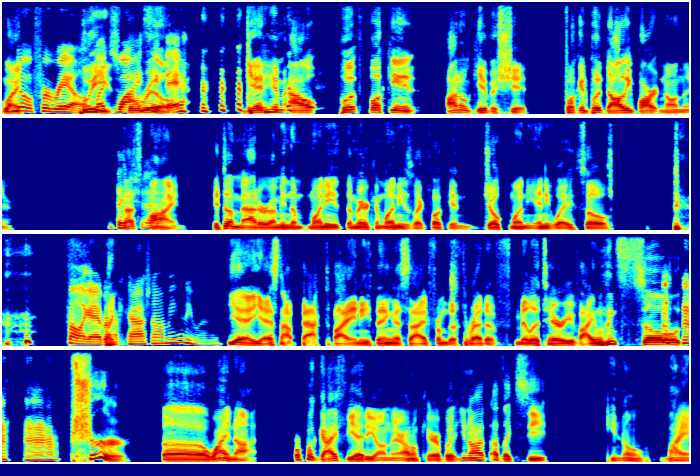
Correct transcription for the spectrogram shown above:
Like, no, for real. please, like, why for is he there? get him out. Put fucking. I don't give a shit. Fucking put Dolly Parton on there. They That's should. fine. It doesn't matter. I mean, the money, the American money is like fucking joke money anyway. So It's not like I ever Like- have cash on me anyway. yeah, yeah, it's not backed by anything aside from the threat of military violence. So sure, uh, why not? Or put Guy Fieri on there. I don't care. But you know, I'd, I'd like to see, you know, Maya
